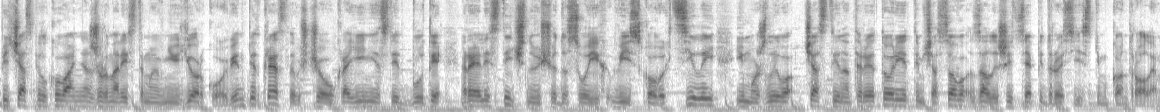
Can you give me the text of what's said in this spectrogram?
Під час спілкування з журналістами в Нью-Йорку він підкреслив, що Україні слід бути реалістичною щодо своїх військових цілей, і, можливо, частина території тимчасово залишиться під російським контролем.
